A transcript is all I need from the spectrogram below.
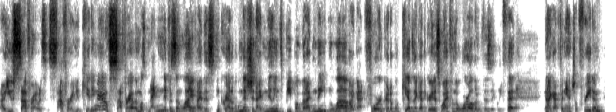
are you suffering? I would say, suffer? Are you kidding me? I don't suffer. I have the most magnificent life. I have this incredible mission. I have millions of people that I meet and love. I got four incredible kids. I got the greatest wife in the world. I'm physically fit. You know, I got financial freedom.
